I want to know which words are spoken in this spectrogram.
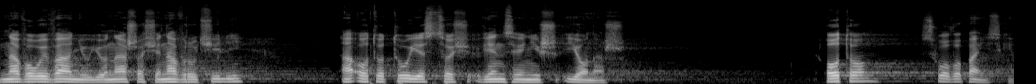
nawoływaniu Jonasza się nawrócili, a oto tu jest coś więcej niż Jonasz. Oto słowo Pańskie.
